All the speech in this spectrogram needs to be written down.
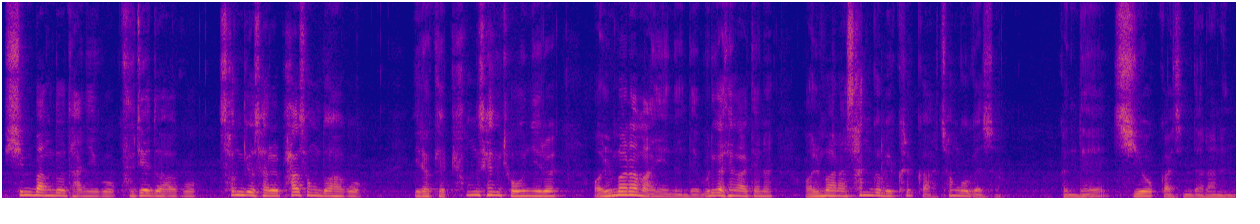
신방도 다니고 구제도 하고 선교사를 파송도 하고 이렇게 평생 좋은 일을 얼마나 많이 했는데 우리가 생각할 때는 얼마나 상급이 클까 천국에서 근데 지옥 가신다라는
